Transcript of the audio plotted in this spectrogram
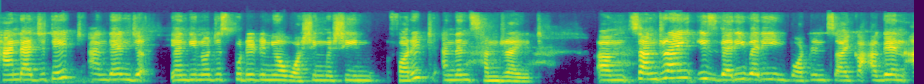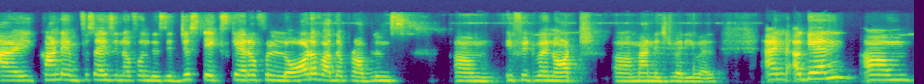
hand agitate and then and you know just put it in your washing machine for it and then sun dry it um, sun drying is very very important. So i again i can't emphasize enough on this. It just takes care of a lot of other problems um, if it were not uh, managed very well. And again um,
